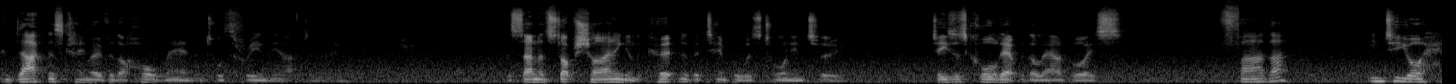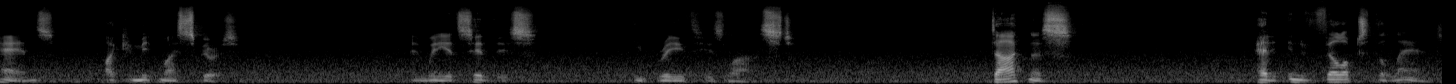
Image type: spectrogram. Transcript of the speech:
and darkness came over the whole land until three in the afternoon. The sun had stopped shining, and the curtain of the temple was torn in two. Jesus called out with a loud voice, Father, into your hands I commit my spirit. And when he had said this, he breathed his last. Darkness had enveloped the land.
